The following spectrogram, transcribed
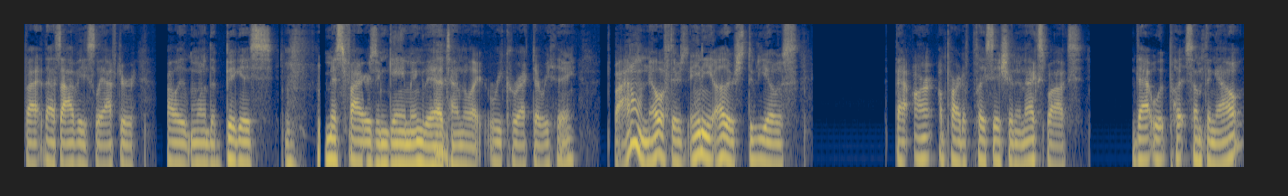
But that's obviously after probably one of the biggest misfires in gaming. They had time to like recorrect everything. But I don't know if there's any other studios that aren't a part of PlayStation and Xbox that would put something out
